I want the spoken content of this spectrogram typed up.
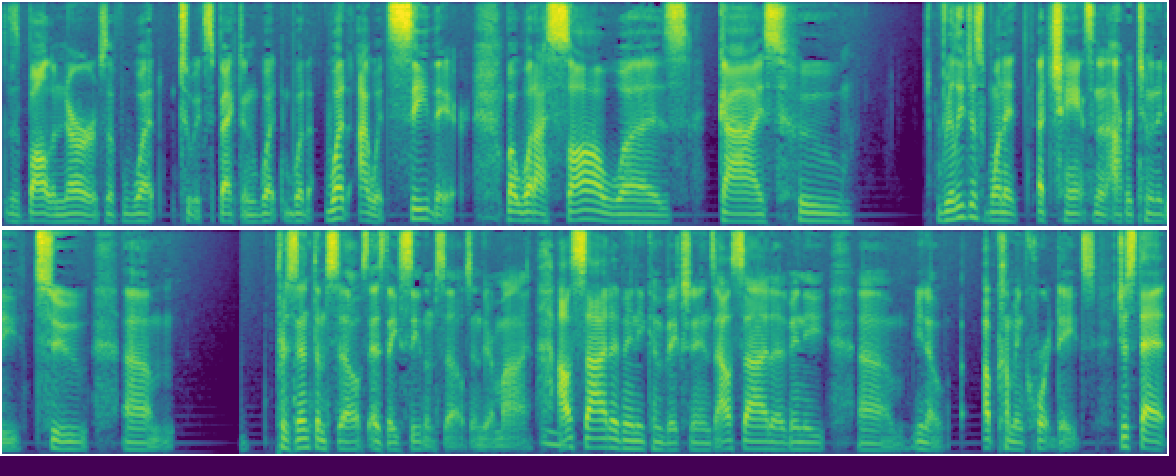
this ball of nerves of what to expect and what what what I would see there. But what I saw was guys who really just wanted a chance and an opportunity to um, present themselves as they see themselves in their mind, outside of any convictions, outside of any um, you know upcoming court dates. Just that,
